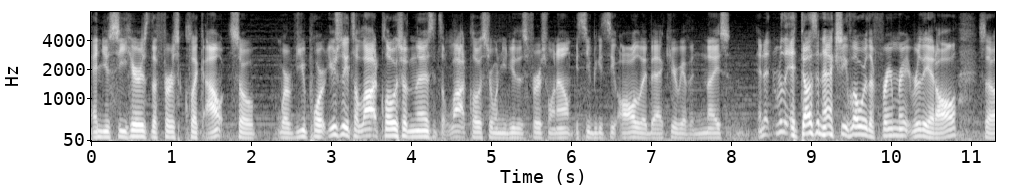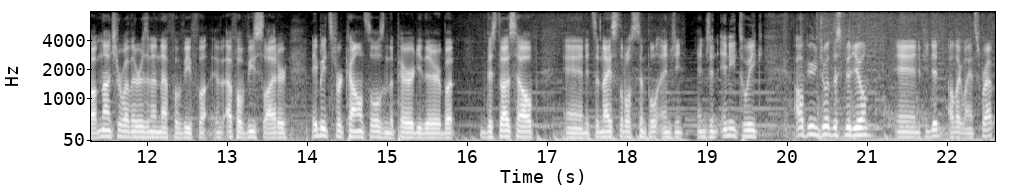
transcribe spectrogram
And you see here's the first click out. So where viewport, usually it's a lot closer than this. It's a lot closer when you do this first one out. You see, we can see all the way back here. We have a nice, and it really, it doesn't actually lower the frame rate really at all. So I'm not sure why there isn't an FOV, FOV slider. Maybe it's for consoles and the parity there, but this does help, and it's a nice little simple engine engine INI tweak. I hope you enjoyed this video, and if you did, I'd like to subscribe.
